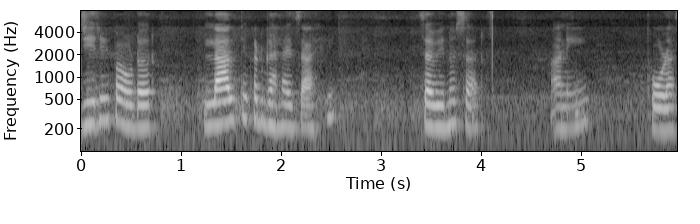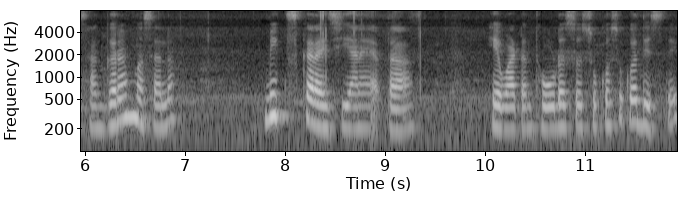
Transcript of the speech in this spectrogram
जिरी पावडर लाल तिखट घालायचं आहे चवीनुसार. आणि थोडासा गरम मसाला मिक्स करायची आणि आता हे वाटण थोडंसं सुकं सुकं दिसते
